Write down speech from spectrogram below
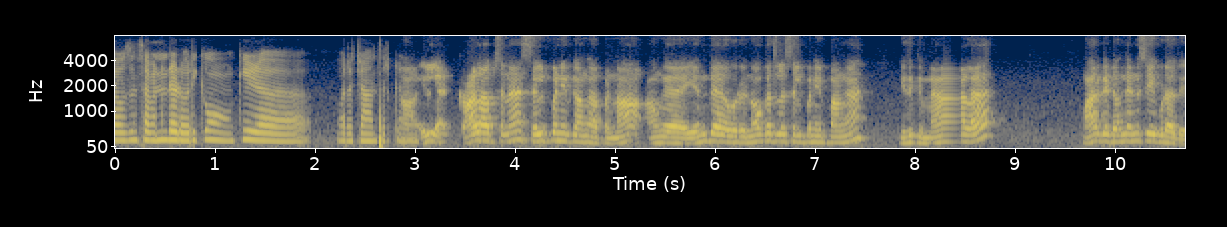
thousand seven hundred வரைக்கும் கீழே வர சான்ஸ் இருக்கு. இல்ல. கால் ஆப்ஷனை செல் பண்ணிருக்காங்க அப்படின்னா அவங்க எந்த ஒரு நோக்கத்துல செல் பண்ணிருப்பாங்க இதுக்கு மேல மார்க்கெட் வந்து என்ன செய்யக்கூடாது?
